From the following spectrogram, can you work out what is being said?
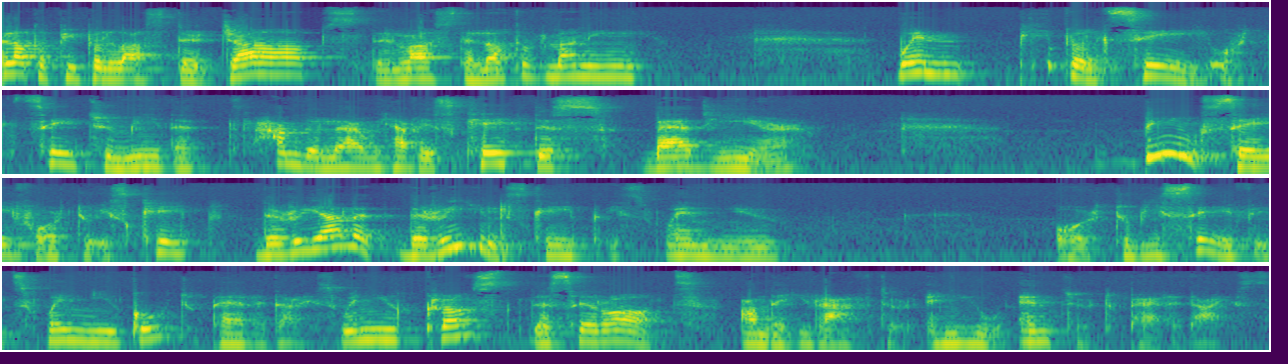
a lot of people lost their jobs. They lost a lot of money. When people say or say to me that alhamdulillah we have escaped this bad year being safe or to escape the reality the real escape is when you or to be safe it's when you go to paradise when you cross the sirat on the hereafter and you enter to paradise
